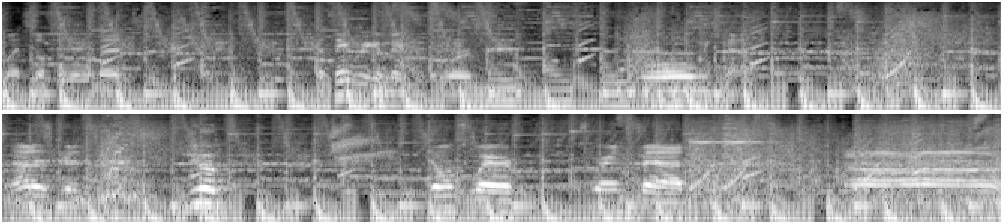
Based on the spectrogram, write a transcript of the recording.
myself a little bit. I think we can make this work. Oh, we can. Not as good as you. Don't swear. Swearing's bad. Ah.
